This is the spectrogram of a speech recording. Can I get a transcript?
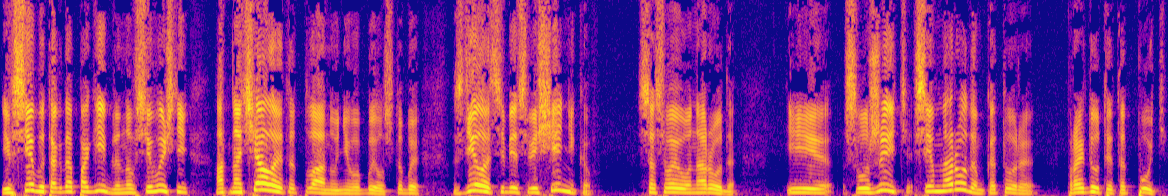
И все бы тогда погибли. Но Всевышний от начала этот план у него был, чтобы сделать себе священников со своего народа и служить всем народам, которые пройдут этот путь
